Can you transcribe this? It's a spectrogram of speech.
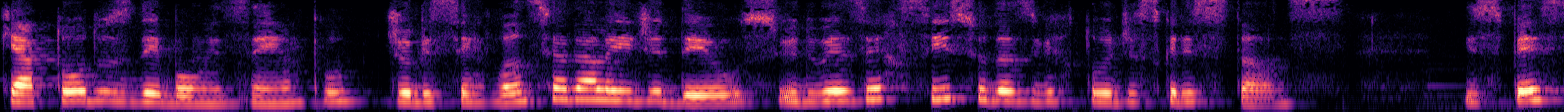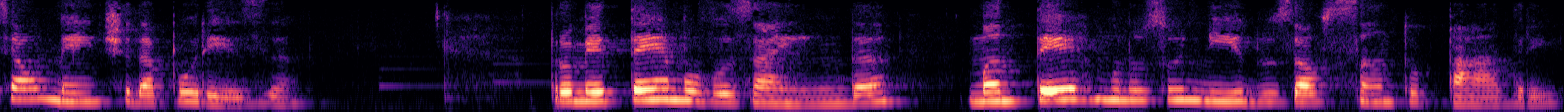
que a todos dê bom exemplo de observância da lei de Deus e do exercício das virtudes cristãs, especialmente da pureza. Prometemo-vos ainda mantermos-nos unidos ao Santo Padre,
